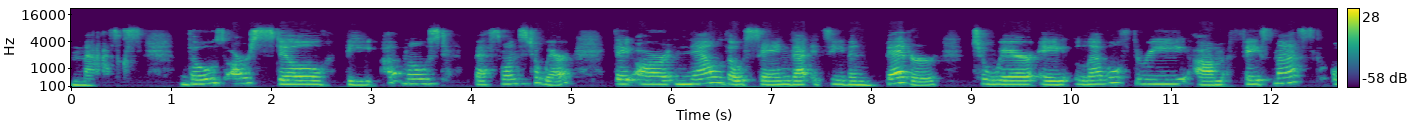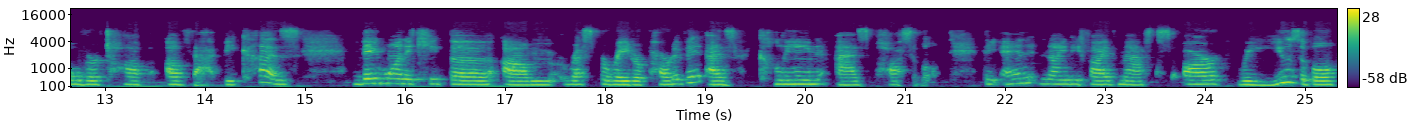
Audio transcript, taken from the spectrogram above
masks. Those are still the utmost best ones to wear. They are now, though, saying that it's even better to wear a level three um, face mask over top of that because they want to keep the um, respirator part of it as clean as possible. The N95 masks are reusable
